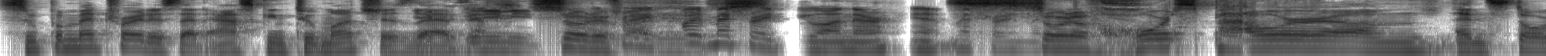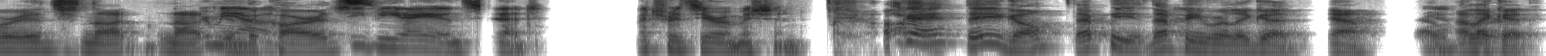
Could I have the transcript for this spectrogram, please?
Super Metroid. Is that asking too much? Is Yeah, that 'cause then need sort of Metroid, put Metroid 2 on there. Yeah, Metroid. sort of horsepower um, and storage, not not in me the cards? GBA instead. Metroid Zero Mission. Okay, there you go. That'd be that'd be really good. Yeah, Yeah. I like it.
